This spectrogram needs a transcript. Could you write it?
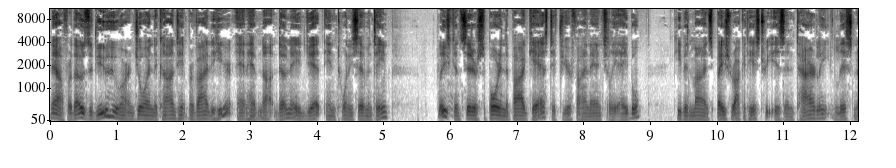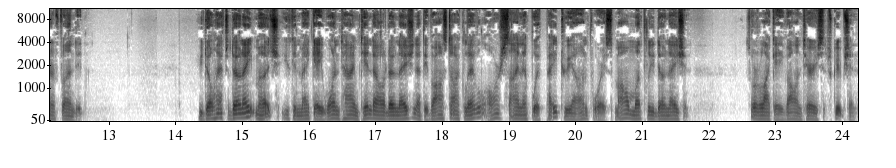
Now, for those of you who are enjoying the content provided here and have not donated yet in 2017, please consider supporting the podcast if you're financially able. Keep in mind, Space Rocket History is entirely listener funded. You don't have to donate much. You can make a one time $10 donation at the Vostok level or sign up with Patreon for a small monthly donation, sort of like a voluntary subscription.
